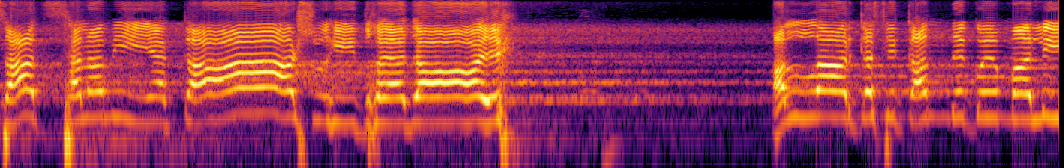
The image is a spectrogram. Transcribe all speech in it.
সাদ সালামি একা শহীদ হয়ে যায়। আল্লাহর কাছে কান্দে কই মালিক,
